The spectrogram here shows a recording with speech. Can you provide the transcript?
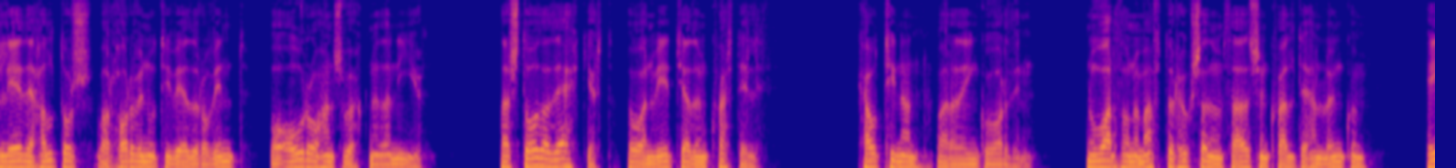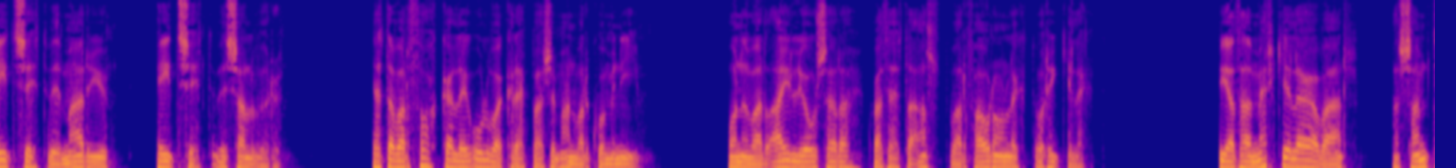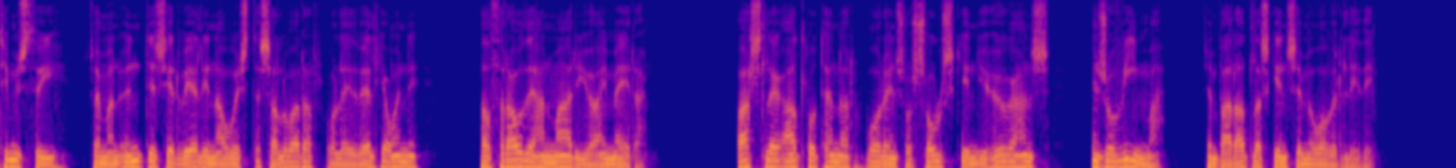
Gleði Haldós var horfin út í veður og vind og óró hans vöknuða nýju. Það stóðaði ekkert þó hann vitjað um kvartilið. Káttínan var að engu orðin. Nú var þónum aftur hugsað um það sem kvaldi hann löngum, heit sitt við Marju, heit sitt við Salvuru. Þetta var þokkaleg úlvakreppa sem hann var komin í. Honum var æljósara hvað þetta allt var fáránlegt og hryggilegt. Því að það merkilega var að samtímis því sem hann undi sér vel í návist salvarar og leið vel hjá henni, þá þráði hann Marju æg meira. Barsleg allót hennar voru eins og sólskinn í huga hans, eins og víma sem bar alla skinn sem er ofurliði.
